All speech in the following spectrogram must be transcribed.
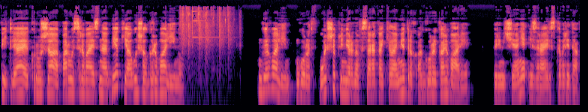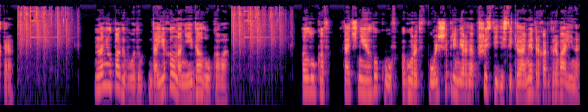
Петляя, кружа, порой срываясь на бег, я вышел к Горвалину. Горвалин – город в Польше, примерно в 40 километрах от горы Кальварии. Перемечание израильского редактора. Нанял подводу, доехал на ней до Лукова. Луков, точнее Луков, город в Польше, примерно в 60 километрах от Горвалина.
